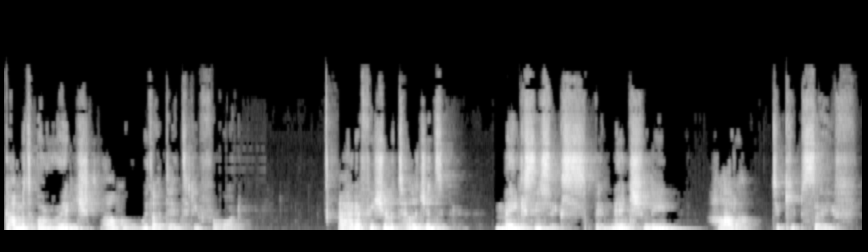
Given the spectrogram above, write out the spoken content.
Governments already struggle with identity fraud. Artificial intelligence makes this exponentially harder to keep safe.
